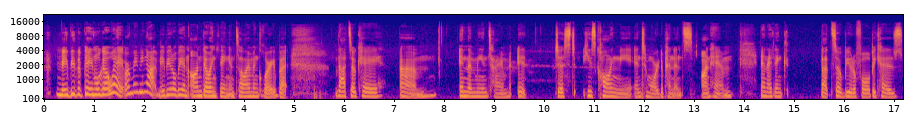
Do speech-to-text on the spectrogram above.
maybe the pain will go away, or maybe not. Maybe it'll be an ongoing thing until I'm in glory, but that's okay. Um, in the meantime, it just, he's calling me into more dependence on him. And I think that's so beautiful because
